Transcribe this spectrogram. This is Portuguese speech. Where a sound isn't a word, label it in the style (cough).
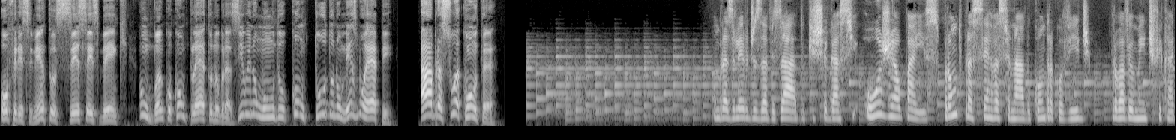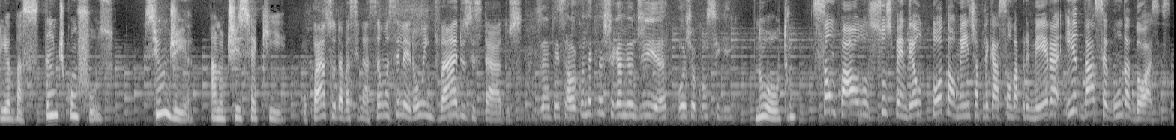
Oferecimento C6 Bank, um banco completo no Brasil e no mundo, com tudo no mesmo app. Abra sua conta. Um brasileiro desavisado que chegasse hoje ao país pronto para ser vacinado contra a Covid provavelmente ficaria bastante confuso. Se um dia a notícia é que o passo da vacinação acelerou em vários estados. Eu pensava, quando é que vai chegar meu dia? Hoje eu consegui. No outro, São Paulo suspendeu totalmente a aplicação da primeira e da segunda doses.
